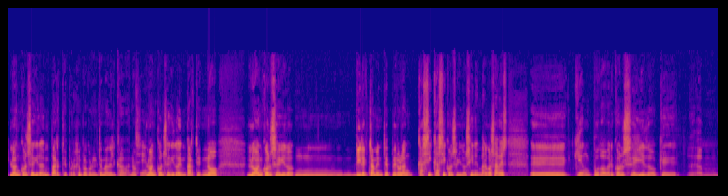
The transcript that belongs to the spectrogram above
lo han conseguido en parte, por ejemplo, con el tema del cava, ¿no? Sí. Lo han conseguido en parte, no lo han conseguido mm, directamente, pero lo han casi, casi conseguido. Sin embargo, ¿sabes eh, quién pudo haber conseguido que em,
